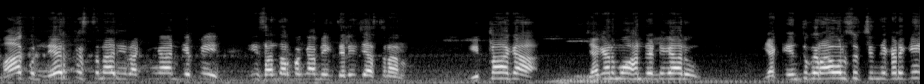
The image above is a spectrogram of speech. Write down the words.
మాకు నేర్పిస్తున్నారు ఈ రకంగా అని చెప్పి ఈ సందర్భంగా మీకు తెలియజేస్తున్నాను. ఇట్లాగా జగన్మోహన్ రెడ్డి గారు ఎక్- ఎందుకు రావాల్సి వచ్చింది ఇక్కడికి?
